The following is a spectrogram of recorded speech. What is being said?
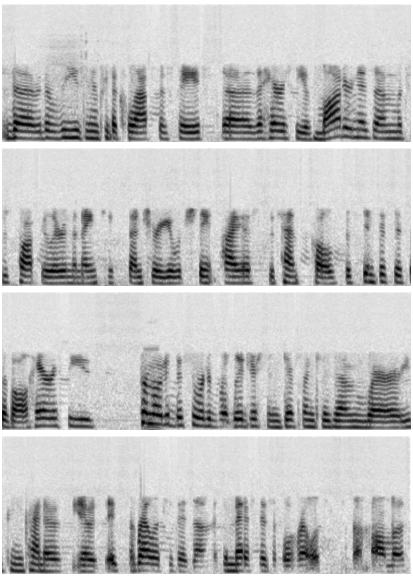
the the reason for the collapse of faith, the the heresy of modernism, which was popular in the 19th century, which Saint Pius X calls the synthesis of all heresies, promoted this sort of religious indifferentism where you can kind of you know it's a relativism, it's a metaphysical relativism almost,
